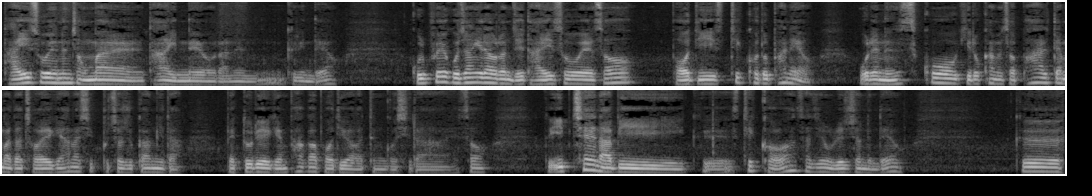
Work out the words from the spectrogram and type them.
다이소에는 정말 다 있네요. 라는 글인데요. 골프의 고장이라 그런지 다이소에서 버디 스티커도 파네요. 올해는 스코어 기록하면서 파할 때마다 저에게 하나씩 붙여줄까 합니다. 백돌이에겐 파가 버디와 같은 것이라 해서 그 입체 나비 그 스티커 사진을 올려주셨는데요. 그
